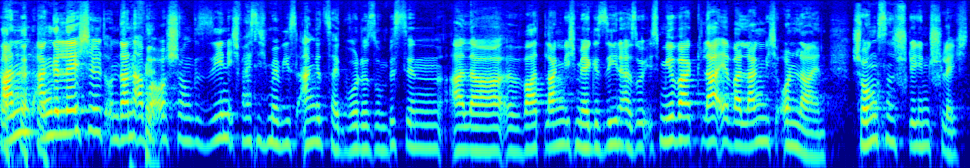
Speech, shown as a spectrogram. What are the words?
An, angelächelt und dann aber auch schon gesehen, ich weiß nicht mehr, wie es angezeigt wurde, so ein bisschen à la, äh, wart lang nicht mehr gesehen. Also ist, mir war klar, er war lang nicht online. Chancen stehen schlecht.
